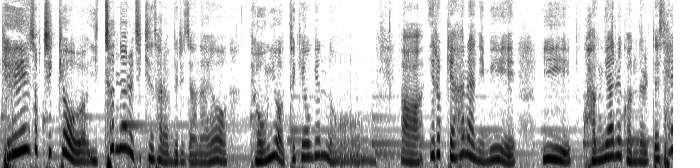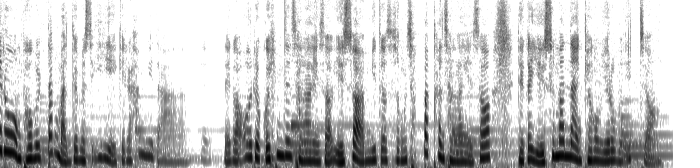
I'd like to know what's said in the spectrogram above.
계속 지켜 2000년을 지킨 사람들이잖아요. 병이 어떻게 오겠노. 아, 이렇게 하나님이 이 광야를 건널 때 새로운 법을 딱 만들면서 이 얘기를 합니다. 내가 어렵고 힘든 상황에서 예수 안 믿어서 정말 척박한 상황에서 내가 예수 만난 경험 여러분 있죠?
